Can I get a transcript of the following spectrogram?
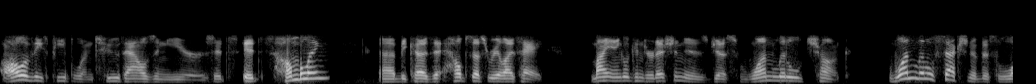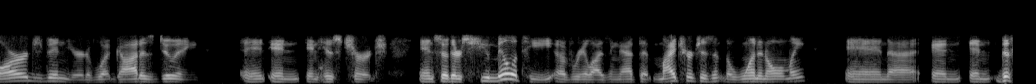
all of these people in 2,000 years. It's it's humbling uh, because it helps us realize, hey, my Anglican tradition is just one little chunk, one little section of this large vineyard of what God is doing in, in, in his church. And so there's humility of realizing that, that my church isn't the one and only. And, uh, and, and this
